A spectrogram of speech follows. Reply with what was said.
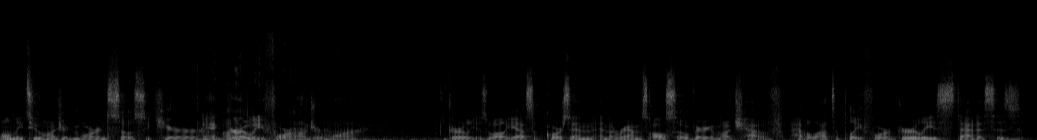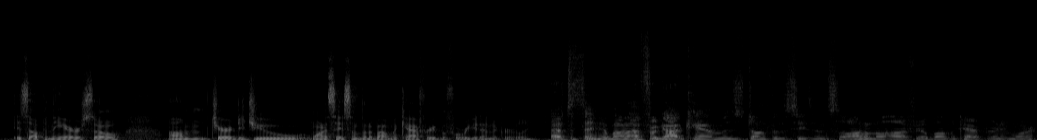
only 200 more and so secure. And Um, Gurley, 400 more. Gurley as well, yes, of course, and and the Rams also very much have have a lot to play for. Gurley's status is is up in the air. So, um, Jared, did you want to say something about McCaffrey before we get into Gurley? I have to think about it. I forgot Cam is done for the season, so I don't know how I feel about McCaffrey anymore.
